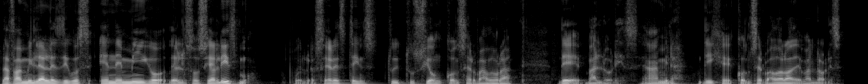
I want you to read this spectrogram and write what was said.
La familia, les digo, es enemigo del socialismo, puede ser esta institución conservadora de valores. Ah, mira, dije conservadora de valores.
